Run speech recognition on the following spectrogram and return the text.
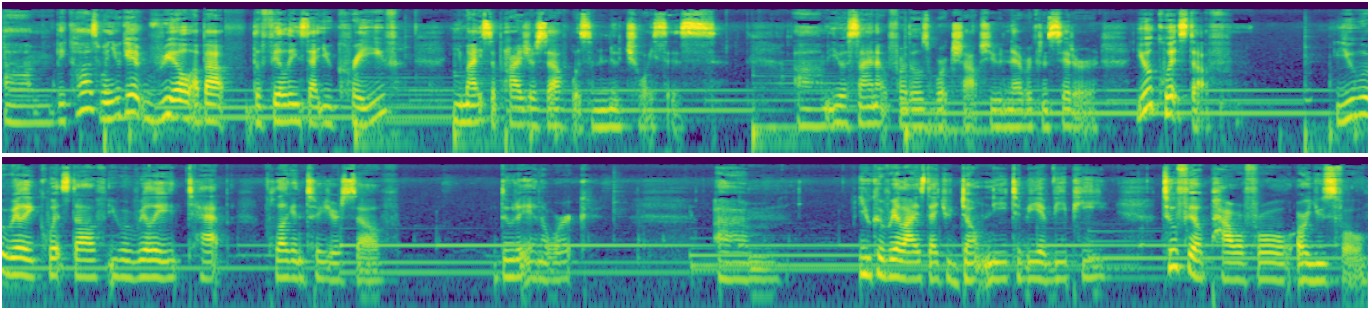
Um, because when you get real about the feelings that you crave, you might surprise yourself with some new choices. Um, you'll sign up for those workshops you never consider. You'll quit stuff. You will really quit stuff. You will really tap, plug into yourself, do the inner work. Um, you could realize that you don't need to be a VP to feel powerful or useful.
